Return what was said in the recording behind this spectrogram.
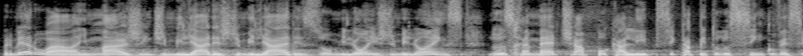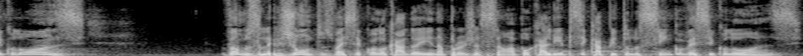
Primeiro, a imagem de milhares de milhares ou milhões de milhões nos remete a Apocalipse capítulo 5, versículo 11. Vamos ler juntos? Vai ser colocado aí na projeção. Apocalipse capítulo 5, versículo 11.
